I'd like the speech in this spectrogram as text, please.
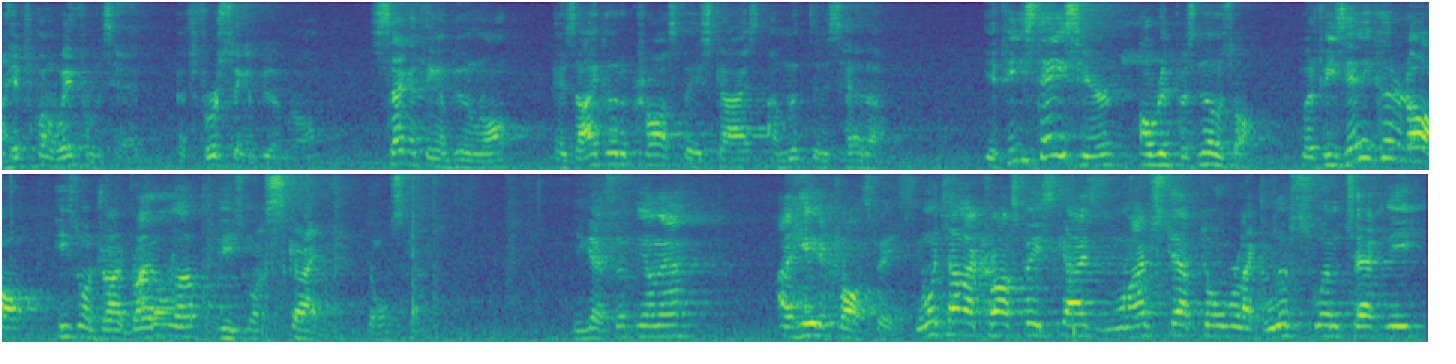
My hip's going away from his head. That's the first thing I'm doing wrong. Second thing I'm doing wrong is I go to crossface, guys, I'm lifting his head up. If he stays here, I'll rip his nose off. But if he's any good at all, he's going to drive right on up and he's going to sky me. Don't sky me. You guys with me on that? I hate a cross face. The only time I cross face, guys, is when I've stepped over like a lift swim technique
